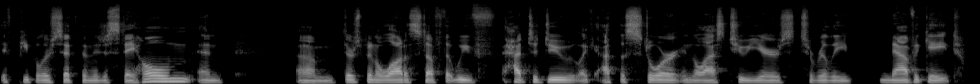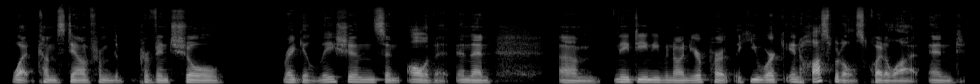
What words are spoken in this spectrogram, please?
if people are sick then they just stay home and um, there's been a lot of stuff that we've had to do like at the store in the last two years to really navigate what comes down from the provincial regulations and all of it and then um nadine even on your part like you work in hospitals quite a lot and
